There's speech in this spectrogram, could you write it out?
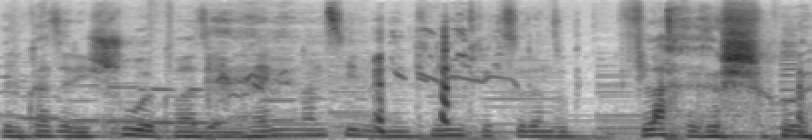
Du kannst ja die Schuhe quasi an den Händen anziehen und an den Knien kriegst du dann so flachere Schuhe.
